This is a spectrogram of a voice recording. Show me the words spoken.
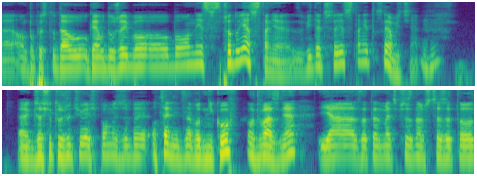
E, on po prostu dał grał dłużej, bo, bo on jest z przodu jest w stanie. Widać, że jest w stanie to zrobić, nie? Mhm. Grzesiu, tu rzuciłeś pomysł, żeby ocenić zawodników odważnie. Ja za ten mecz przyznam szczerze, to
